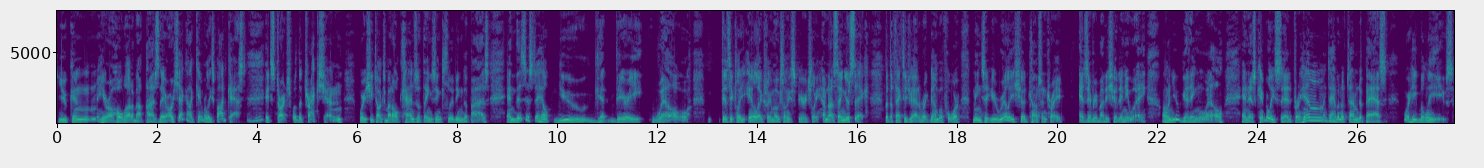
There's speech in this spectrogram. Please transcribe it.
you can hear a whole lot about PIES there or check out Kimberly's podcast. Mm-hmm. It starts with attraction where she talks about all kinds of things, including the PIES. And and this is to help you get very well physically, intellectually, emotionally, spiritually. I'm not saying you're sick, but the fact that you had a breakdown before means that you really should concentrate as everybody should anyway, on you getting well. And as Kimberly said, for him to have enough time to pass where he believes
